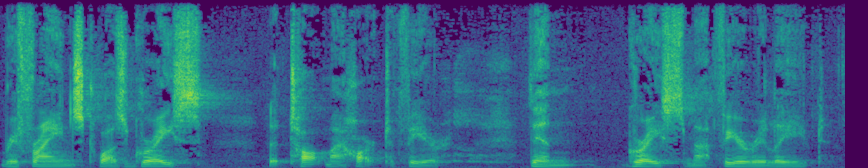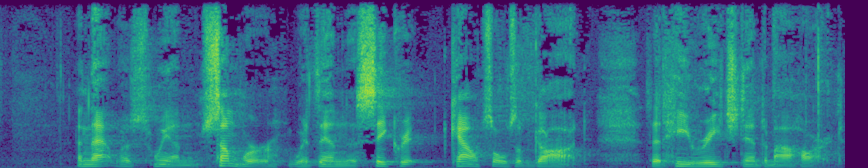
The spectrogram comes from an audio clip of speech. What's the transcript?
refrains, "Twas grace that taught my heart to fear, then grace my fear relieved. And that was when, somewhere within the secret counsels of God, that He reached into my heart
